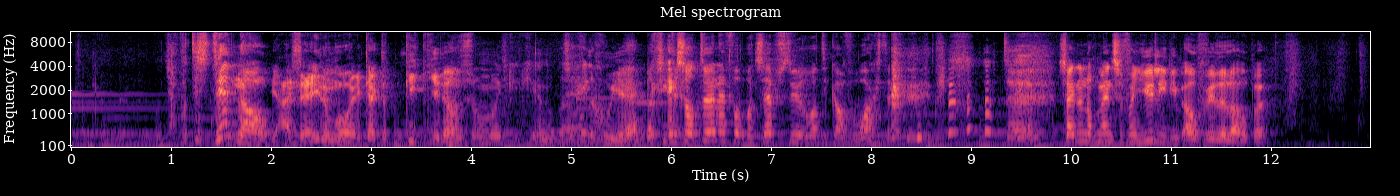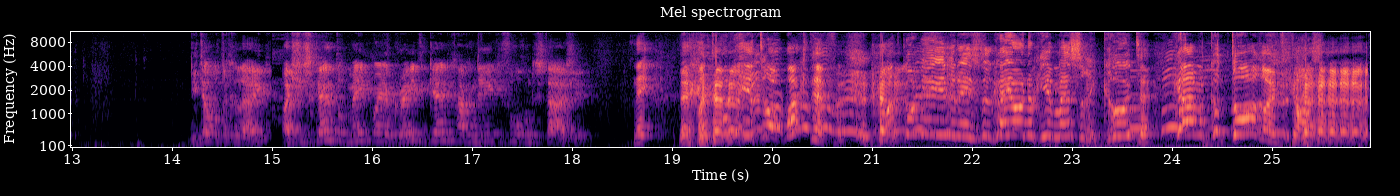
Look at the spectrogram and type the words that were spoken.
Ja, wat is dit nou? Ja, dat is een hele mooie. Kijk, dat kiekje dan. Dat is wel een mooi kiekje, Dat inderdaad. is een hele goeie, hè? Dat ik, ik er- zal Teun even op WhatsApp sturen wat hij kan verwachten. Teun? Zijn er nog mensen van jullie die over willen lopen? Tegelijk. Als je stemt op Make Mario Great Again, garandeer ik je volgende stage. Nee. Wat kom je hier toch? Wacht even. Wat kom je hier ineens doen? Ga je ook nog hier mensen recruiten? Ga mijn kantoor uit, gast.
